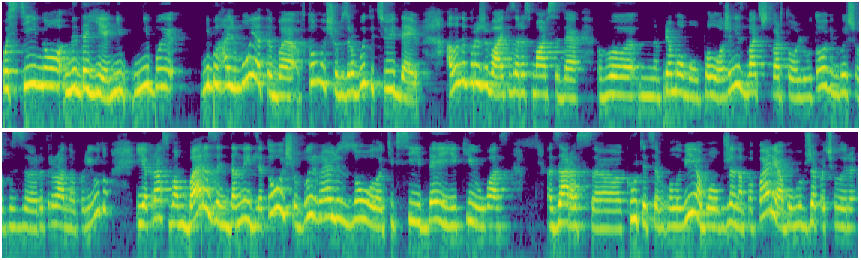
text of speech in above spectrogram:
постійно не дає, ні- ніби. Ніби гальмує тебе в тому, щоб зробити цю ідею. Але не переживайте, зараз Марс іде в прямому положенні з 24 лютого. Він вийшов з ретроградного періоду, і якраз вам березень даний для того, щоб ви реалізовували ті всі ідеї, які у вас зараз е, крутяться в голові, або вже на папері, або ви вже почали е,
